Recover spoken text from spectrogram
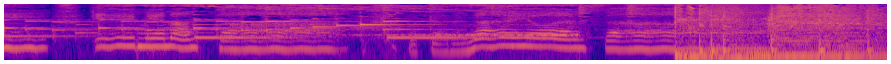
君なんさわからないよあんさ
